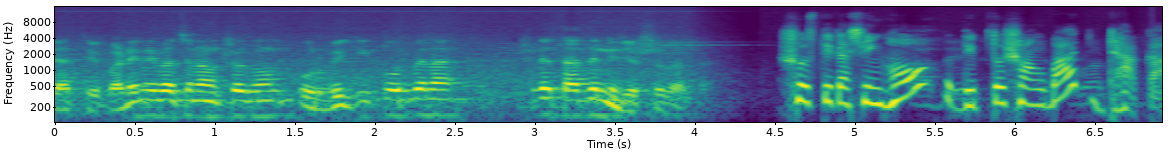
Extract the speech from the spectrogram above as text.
জাতীয় পার্টি নির্বাচনে অংশগ্রহণ করবে কি করবে না, সেটা তাদের নিজস্ব ব্যাপার। স্বস্তিকা সিংহ দীপ্ত সংবাদ ঢাকা।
